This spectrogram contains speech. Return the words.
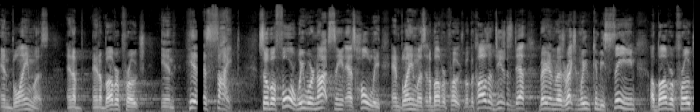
and blameless and, ab- and above reproach in his sight. So before we were not seen as holy and blameless and above reproach. But because of Jesus' death, burial, and resurrection, we can be seen above reproach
